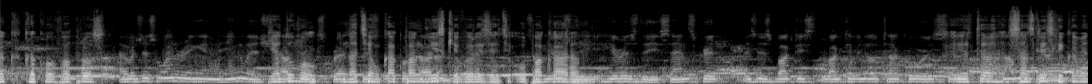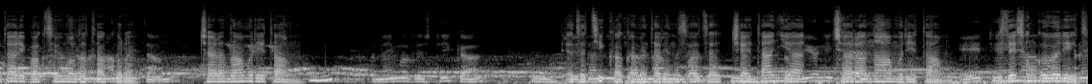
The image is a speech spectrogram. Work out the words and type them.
Um, Так каков вопрос? Я думал над тем, как по-английски выразить упакаран. Это санскритский комментарий Бхактивинода Такура. Чаранамритам. Это тика, комментарий называется Чайтанья Чаранамритам. Здесь он говорит,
